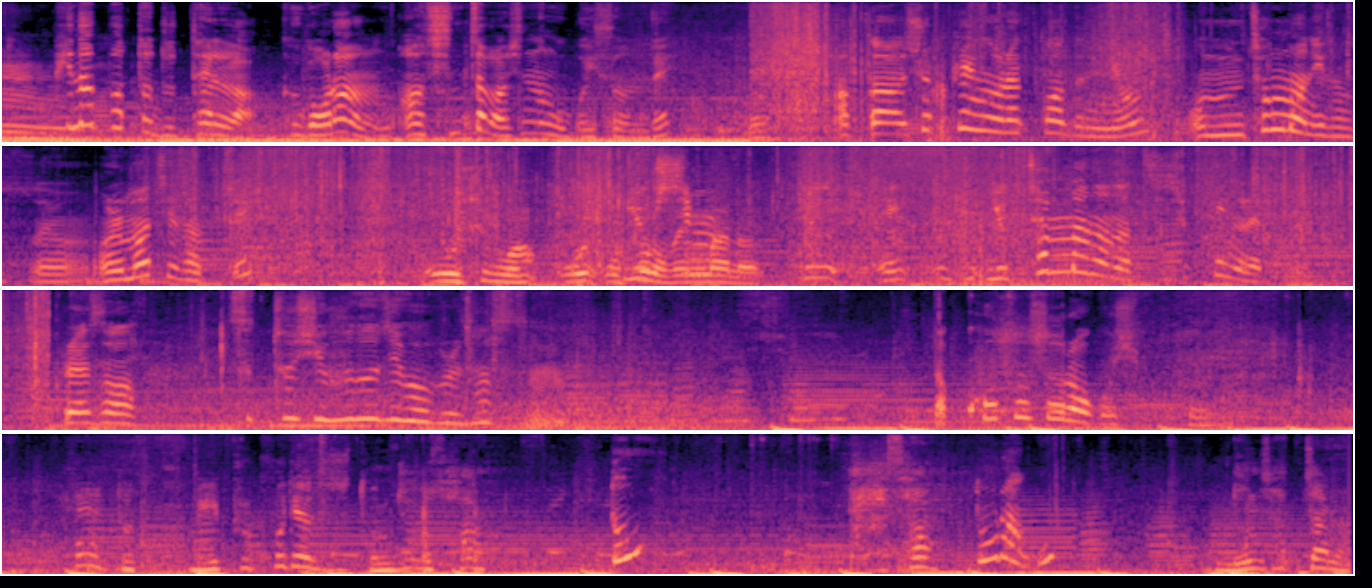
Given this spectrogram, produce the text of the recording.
음. peanut butter 누텔라 그거랑 아 진짜 맛있는 거 뭐 있었는데? 아까 쇼핑을 했거든요. 엄청 많이 샀어요. 얼마치 샀지? 55, 5,500만 원. 6천만 원어치 쇼핑을 했대. 그래서 스투시 후드집업을 샀어요. 나 코 수술하고 싶어. 해, 너 메이플 코디한테서 돈 주고 사. 또? 다 사. 또라고? 눈 샀잖아.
